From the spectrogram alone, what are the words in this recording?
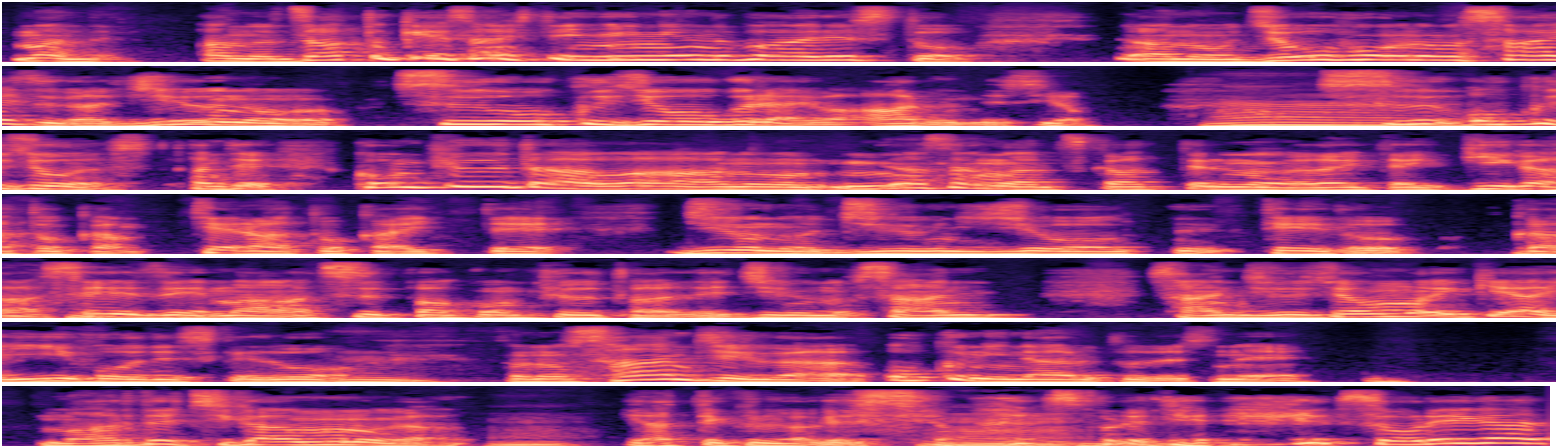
まあ、あの、ざっと計算して人間の場合ですと、あの、情報のサイズが10の数億乗ぐらいはあるんですよ。うん。数億乗です。で、コンピューターは、あの、皆さんが使ってるのがだいたいギガとかテラとか言って、10の12乗程度が、せいぜいまあ、スーパーコンピューターで10の3 30乗もいけばいい方ですけど、うんその30が億になるとですね、まるで違うものがやってくるわけですよ。うん それで、それが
